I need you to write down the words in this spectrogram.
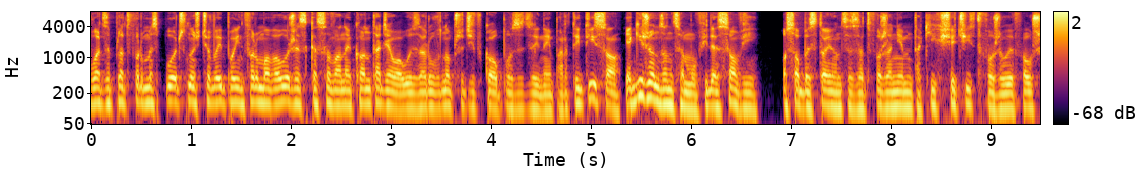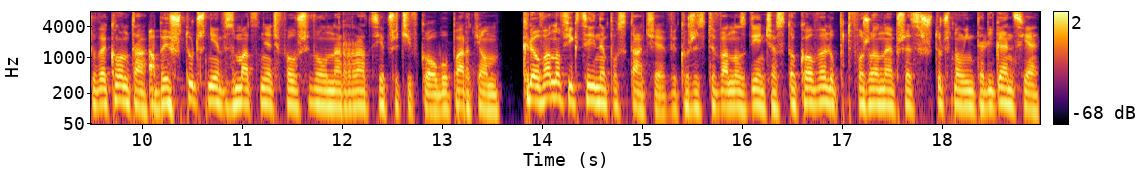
Władze Platformy Społecznościowej poinformowały, że skasowane konta działały zarówno przeciwko opozycyjnej partii TISO, jak i rządzącemu Fideszowi. Osoby stojące za tworzeniem takich sieci stworzyły fałszywe konta, aby sztucznie wzmacniać fałszywą narrację przeciwko obu partiom. Kreowano fikcyjne postacie, wykorzystywano zdjęcia stokowe lub tworzone przez sztuczną inteligencję.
